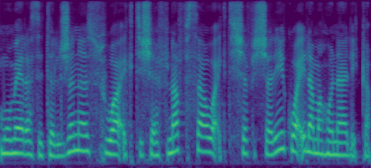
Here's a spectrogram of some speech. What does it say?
ممارسة الجنس واكتشاف نفسها واكتشاف الشريك وإلى ما هنالك.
